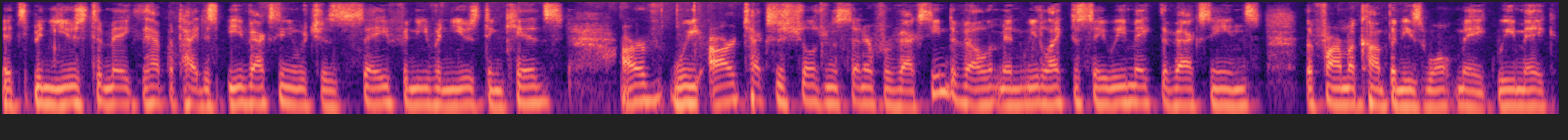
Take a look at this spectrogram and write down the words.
It's been used to make the hepatitis B vaccine, which is safe and even used in kids. Our we our Texas Children's Center for Vaccine Development, we like to say we make the vaccines the pharma companies won't make. We make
